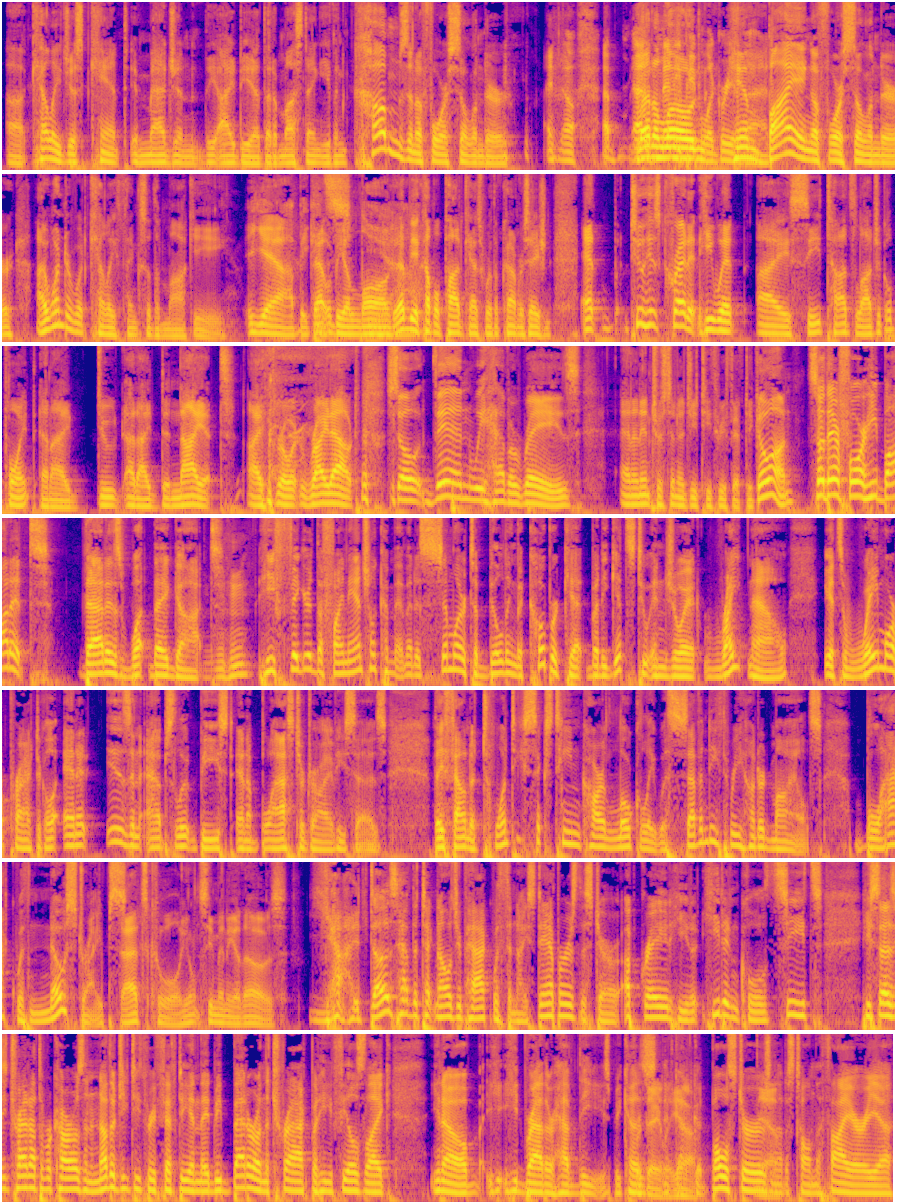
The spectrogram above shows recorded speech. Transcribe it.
uh, Kelly just can't imagine the idea that a Mustang even comes in a four-cylinder, I know. Uh, let many alone people agree him buying a four-cylinder. I wonder what Kelly thinks of the Mach E. yeah, because That would be a long. yeah. That'd be a couple podcasts worth of conversation. And to his credit, he went. I see Todd's logical point, and I do, and I deny it. I throw it right out. So then we have a raise and an interest in a GT350. Go on. So therefore, he bought it. That is what they got. Mm-hmm. He figured the financial commitment is similar to building the Cobra kit, but he gets to enjoy it right now. It's way more practical, and it is an absolute beast and a blast to drive, he says. They found a 2016 car locally with 7,300 miles, black with no stripes. That's cool. You don't see many of those. Yeah, it does have the technology pack with the nice dampers, the stereo upgrade, heat, heated and cooled seats. He says he tried out the Recaros and another GT350, and they'd be better on the track, but he feels like, you know, he- he'd rather have these because daily, they've got yeah. good bolsters, Yeah. not as tall in the thigh area.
